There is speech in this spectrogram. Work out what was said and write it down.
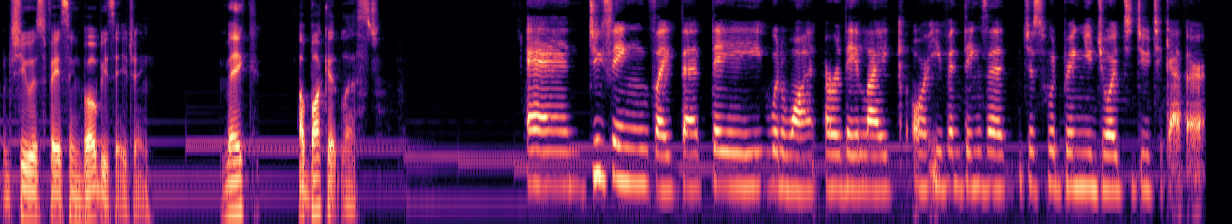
when she was facing Bob'i's aging make a bucket list. and do things like that they would want or they like, or even things that just would bring you joy to do together.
